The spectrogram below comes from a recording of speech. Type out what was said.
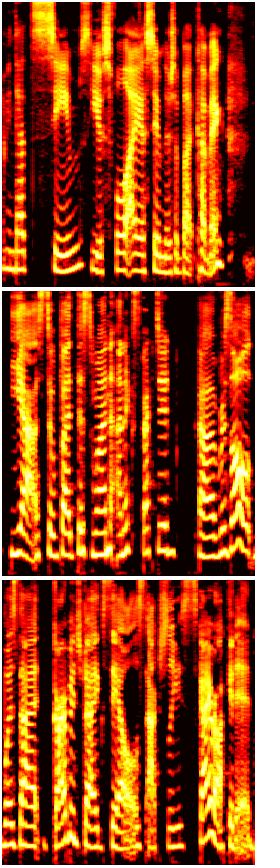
I mean, that seems useful. I assume there's a but coming. Yeah. So, but this one unexpected uh, result was that garbage bag sales actually skyrocketed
